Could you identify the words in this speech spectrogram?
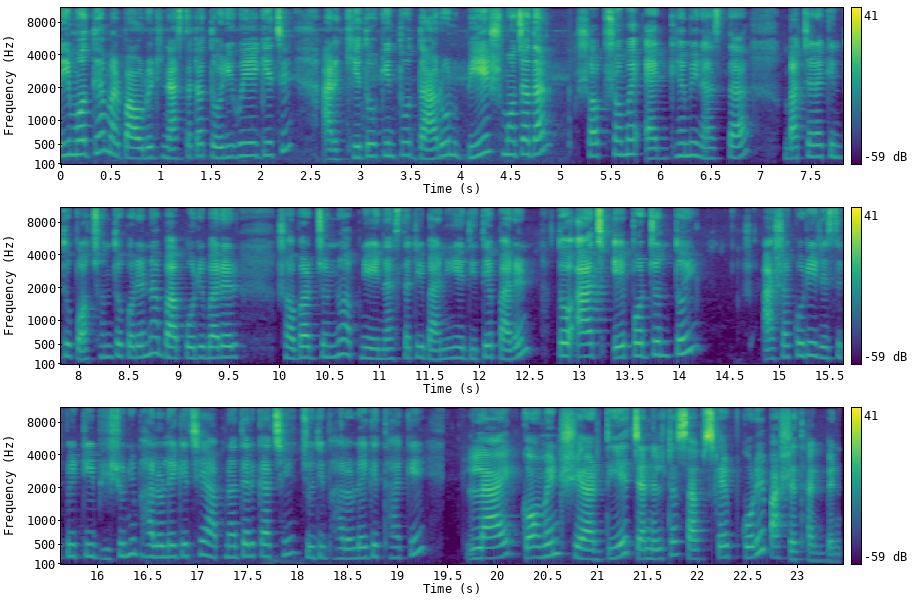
এরই মধ্যে আমার পাউরুটি নাস্তাটা তৈরি হয়ে গেছে আর খেতেও কিন্তু দারুণ, বেশ মজাদার। সব সময় একঘেয়েমি নাস্তা বাচ্চারা কিন্তু পছন্দ করে না বা পরিবারের সবার জন্য আপনি এই নাস্তাটি বানিয়ে দিতে পারেন। তো আজ এ পর্যন্তই। আশা করি রেসিপিটি ভীষণই ভালো লেগেছে আপনাদের কাছে। যদি ভালো লেগে থাকে লাইক কমেন্ট শেয়ার দিয়ে চ্যানেলটা সাবস্ক্রাইব করে পাশে থাকবেন।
